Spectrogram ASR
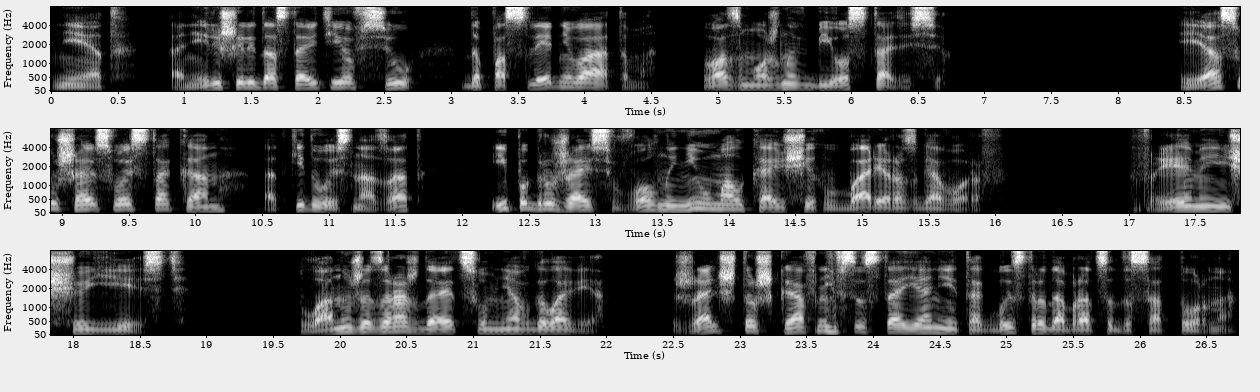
Нет, они решили доставить ее всю, до последнего атома, возможно, в биостазисе. Я осушаю свой стакан, откидываюсь назад и погружаюсь в волны неумолкающих в баре разговоров. Время еще есть. План уже зарождается у меня в голове. Жаль, что шкаф не в состоянии так быстро добраться до Сатурна.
